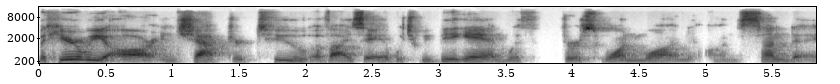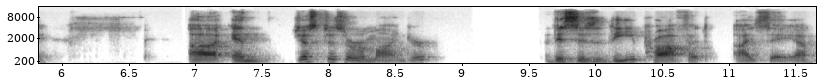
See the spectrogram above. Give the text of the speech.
But here we are in chapter two of Isaiah, which we began with verse 1 1 on Sunday. Uh, and just as a reminder, this is the prophet Isaiah.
